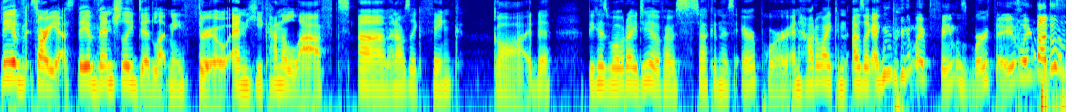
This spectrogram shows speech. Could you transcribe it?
they have sorry, yes, they eventually did let me through and he kind of laughed. Um and I was like, "Thank God." Because what would I do if I was stuck in this airport? And how do I can I was like, I can bring up my famous birthdays. Like that does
